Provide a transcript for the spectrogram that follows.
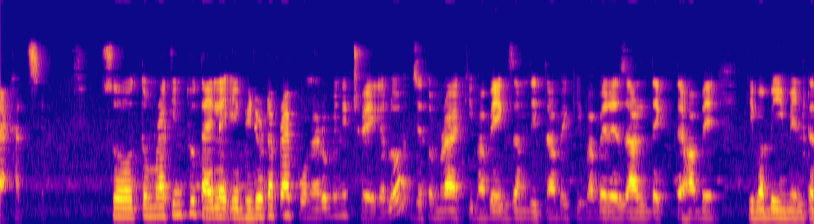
দেখাচ্ছে। সো তোমরা কিন্তু তাইলে এই ভিডিওটা প্রায় পনেরো মিনিট হয়ে গেল যে তোমরা কীভাবে এক্সাম দিতে হবে, কীভাবে রেজাল্ট দেখতে হবে, কীভাবে ইমেলটা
